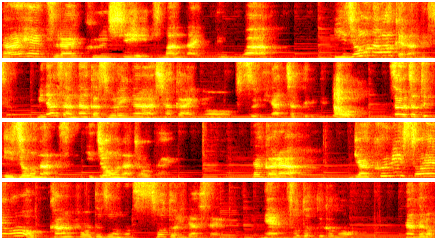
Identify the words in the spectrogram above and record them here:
大変辛い苦しいつまんないっていうのは異常なわけなんですよ。皆さんなんかそれが社会の普通になっちゃってるけどそれはちょっと異常なんです。異常な状態。だから逆にそれをカンフォートゾーンの外に出したよね外っていうかもうなんだろう。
